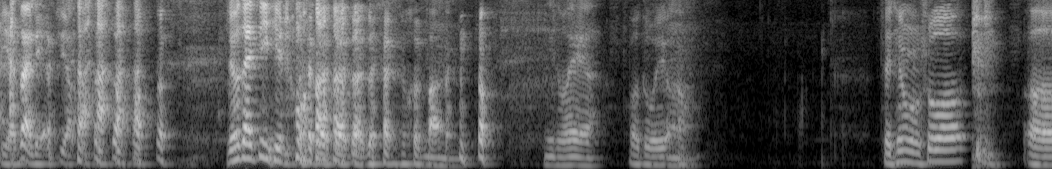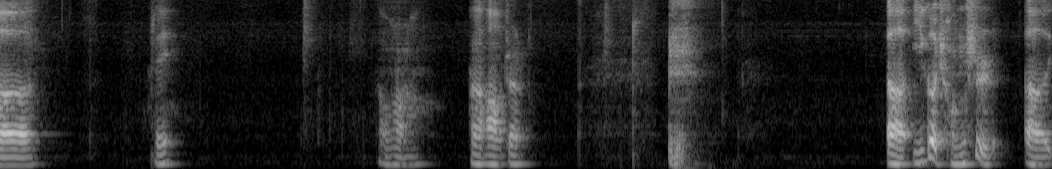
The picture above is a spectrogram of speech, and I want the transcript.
别再联系了。留在记忆中。对对对对对，就很烦。嗯你读一个，我读一个啊嗯，这听众说，呃，哎，等会儿啊，嗯哦这儿，呃，一个城市，呃，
